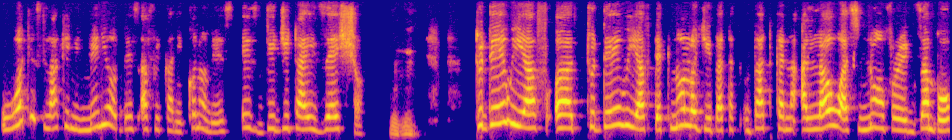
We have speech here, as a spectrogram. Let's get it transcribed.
what is lacking in many of these African economies is digitization. Mm-hmm. Today we have uh, today we have technology that that can allow us know for example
